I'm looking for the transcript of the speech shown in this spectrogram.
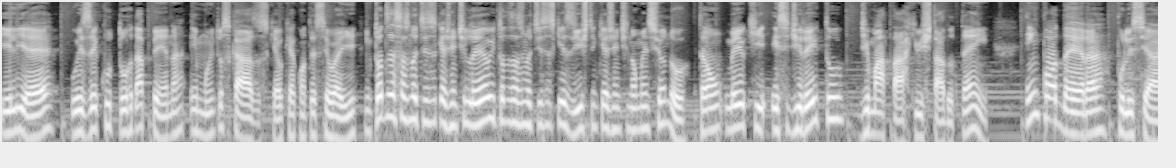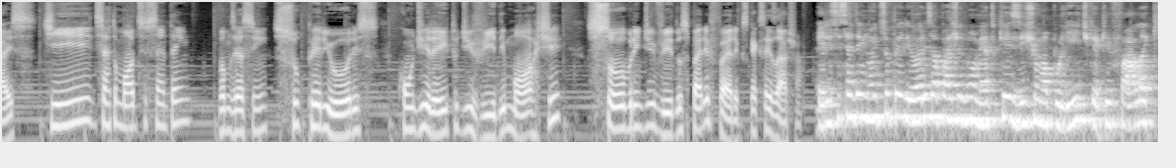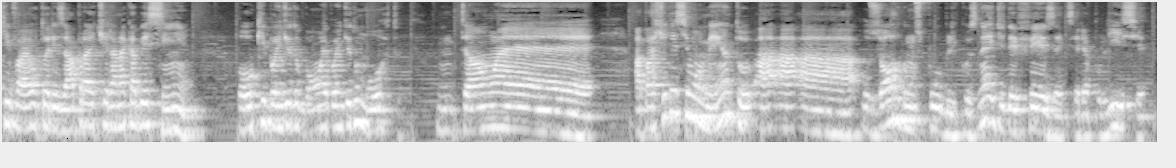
ele é o executor da pena em muitos casos, que é o que aconteceu aí em todas essas notícias que a gente leu e todas as notícias que existem que a gente não mencionou. Então, meio que esse direito de matar que o Estado tem empodera policiais que, de certo modo, se sentem, vamos dizer assim, superiores com direito de vida e morte sobre indivíduos periféricos. O que, é que vocês acham? Eles se sentem muito superiores a partir do momento que existe uma política que fala que vai autorizar para atirar na cabecinha, ou que bandido bom é bandido morto. Então, é a partir desse momento, a, a, a, os órgãos públicos né, de defesa, que seria a polícia,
